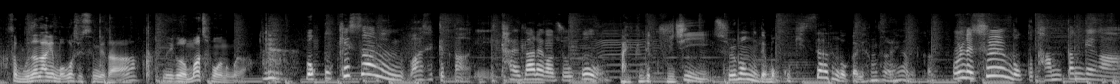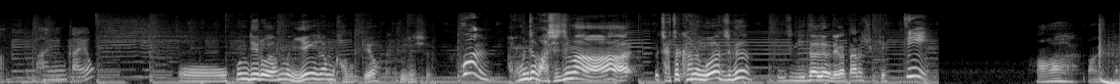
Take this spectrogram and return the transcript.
그래서 무난하게 먹을 수 있습니다. 근데 이걸 얼마 쳐먹는 거야? 먹고 키스하면 맛있겠다. 이 달달해가지고 아니, 근데 굳이 술 먹는데 먹고 키스하는 것까지 상상을 해야 합니까? 원래 술 먹고 다음 단계가 아닌가요? 어, 혼디로 한번 이행시 한번 가볼게요, 유진 씨. 혼! 아, 혼자 마시지 마. 아, 자책하는 거야 지금? 기다려, 내가 따라줄게. D! 아, 망했다.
